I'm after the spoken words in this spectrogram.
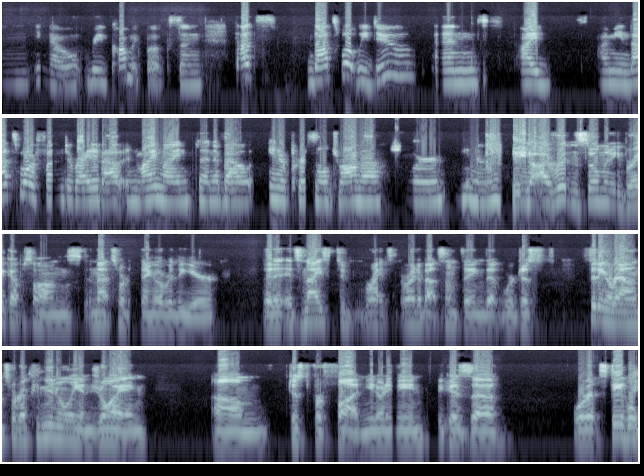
and you know read comic books and that's that's what we do and I I mean that's more fun to write about in my mind than about interpersonal drama or you know you know I've written so many breakup songs and that sort of thing over the year that it's nice to write write about something that we're just sitting around sort of communally enjoying um, just for fun you know what I mean because uh, we're at stable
